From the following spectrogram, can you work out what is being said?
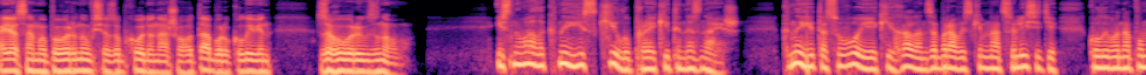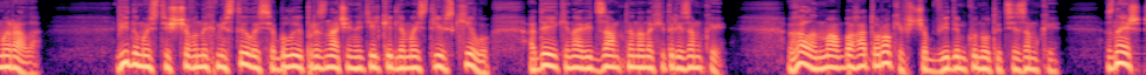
а я саме повернувся з обходу нашого табору, коли він заговорив знову. Існували книги з кілу, про які ти не знаєш. Книги та сувої, які Галан забрав із кімнат Солісіті, коли вона помирала. Відомості, що в них містилися, були призначені тільки для майстрів скілу, а деякі навіть замкнено на хитрі замки. Галан мав багато років, щоб відімкнути ці замки. Знаєш,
